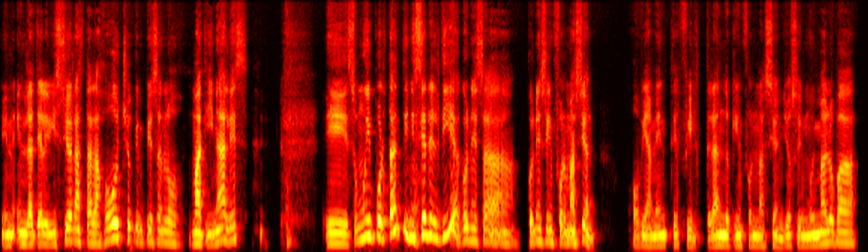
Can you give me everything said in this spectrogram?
en, la televisión hasta las 8 que empiezan los matinales. Eh, son muy importantes iniciar el día con esa, con esa información. Obviamente filtrando qué información. Yo soy muy malo para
